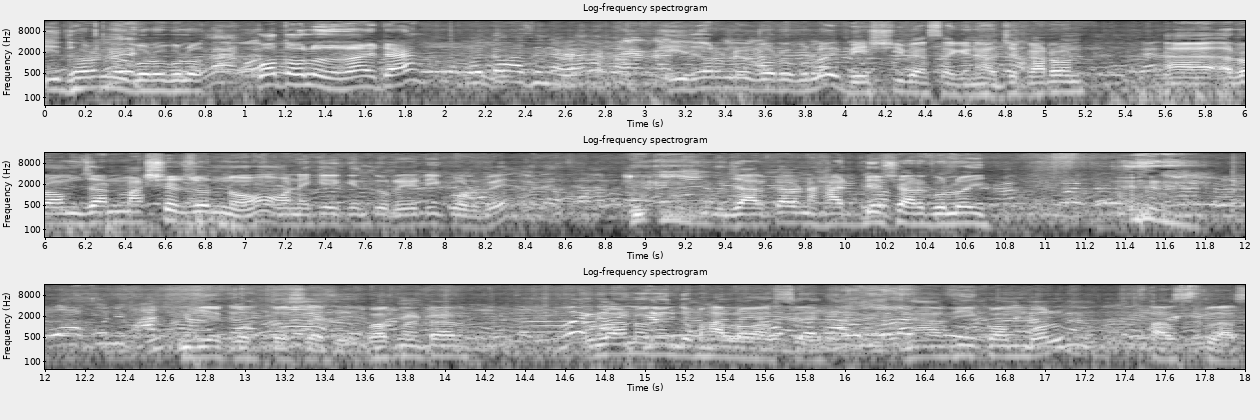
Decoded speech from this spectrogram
এই ধরনের গরুগুলো, কত হলো দাদা এটা? এই ধরনের গরুগুলোই বেশি বেচা কিনা হচ্ছে, কারণ রমজান মাসের জন্য অনেকে কিন্তু রেডি করবে, যার কারণে হাড্ডি সারগুলোই ইয়ে করতেছে। বকনাটার উলানো কিন্তু ভালো আছে। নাভি কম্বল ফার্স্ট ক্লাস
